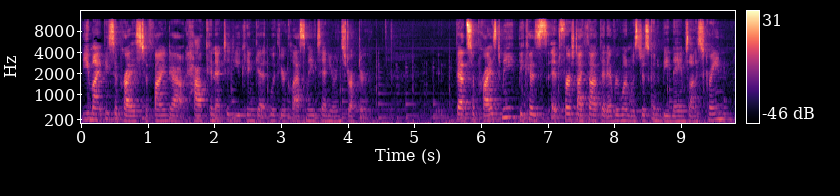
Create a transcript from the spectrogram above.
you might be surprised to find out how connected you can get with your classmates and your instructor. That surprised me because at first I thought that everyone was just going to be names on a screen,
